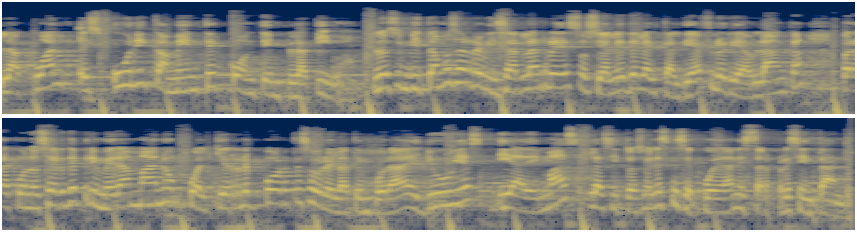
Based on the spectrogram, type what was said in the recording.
la cual es únicamente contemplativa. Los invitamos a revisar las redes sociales de la Alcaldía de Florida Blanca para conocer de primera mano cualquier reporte sobre la temporada de lluvias y además las situaciones que se puedan estar presentando.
